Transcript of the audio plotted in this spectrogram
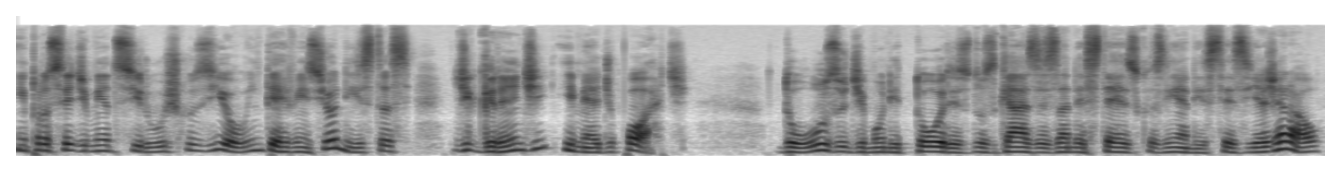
em procedimentos cirúrgicos e ou intervencionistas de grande e médio porte, do uso de monitores dos gases anestésicos em anestesia geral,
